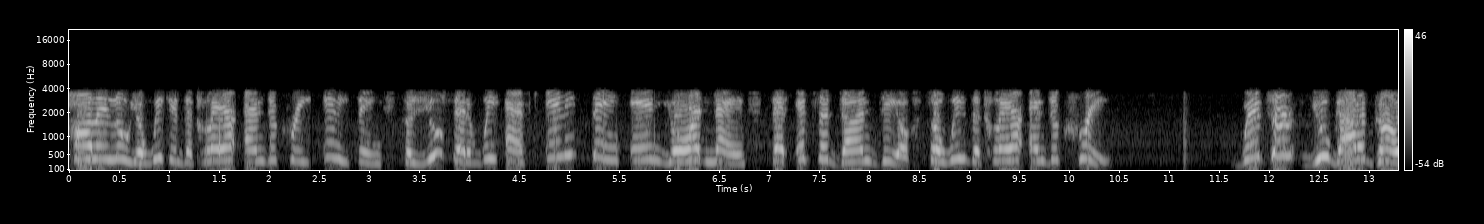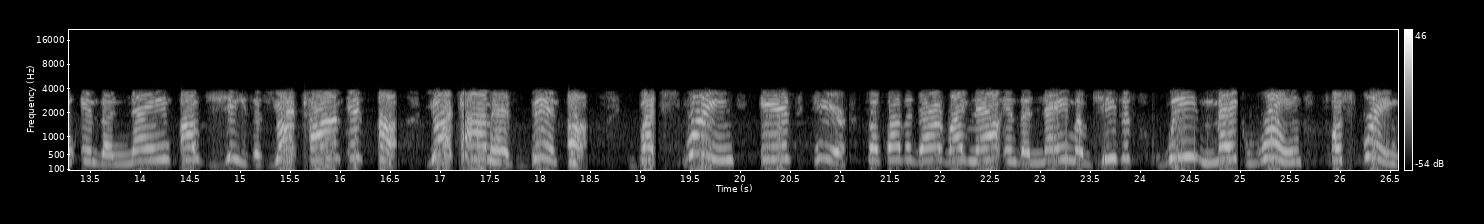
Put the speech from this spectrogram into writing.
Hallelujah. We can declare and decree anything because you said if we ask anything in your name, that it's a done deal. So we declare and decree. Winter, you got to go in the name of Jesus. Your time is up. Your time has been up. But spring is here. So, Father God, right now, in the name of Jesus, we make room for spring.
